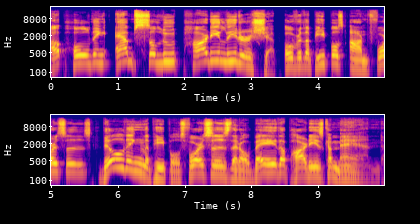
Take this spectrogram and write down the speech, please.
Upholding absolute party leadership over the people's armed forces, building the people's forces that obey the party's command.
